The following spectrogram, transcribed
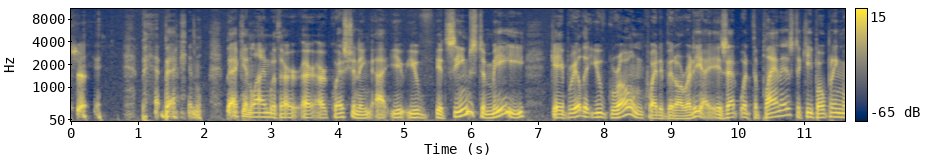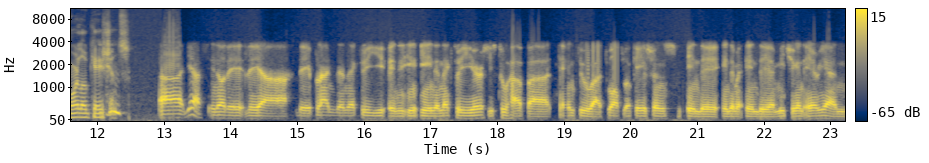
sure. Back in back in line with our our, our questioning, uh, you you've it seems to me, Gabriel, that you've grown quite a bit already. Uh, is that what the plan is to keep opening more locations? Uh, yes, you know the the uh, the plan the next three in, in, in, the next three years is to have uh, ten to uh, twelve locations in the in the in the Michigan area, and,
